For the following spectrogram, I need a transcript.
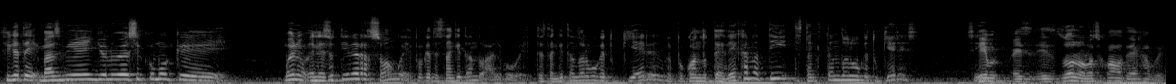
Fíjate, más bien yo lo veo así como que... Bueno, en eso tienes razón, güey, porque te están quitando algo, güey. Te están quitando algo que tú quieres, güey. Porque cuando te dejan a ti, te están quitando algo que tú quieres. Sí. Sí, es, es doloroso cuando te dejan, güey.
